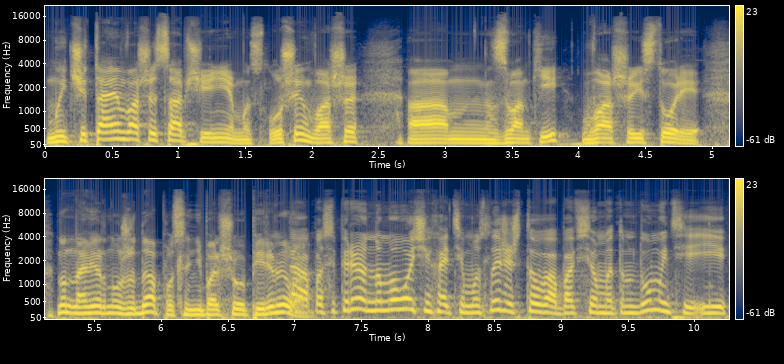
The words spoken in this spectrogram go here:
Мы читаем ваши сообщения, мы слушаем ваши э, звонки, ваши истории. Ну, наверное, уже да, после небольшого перерыва. Да, после перерыва. Но мы очень хотим услышать, что вы обо всем этом думаете и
